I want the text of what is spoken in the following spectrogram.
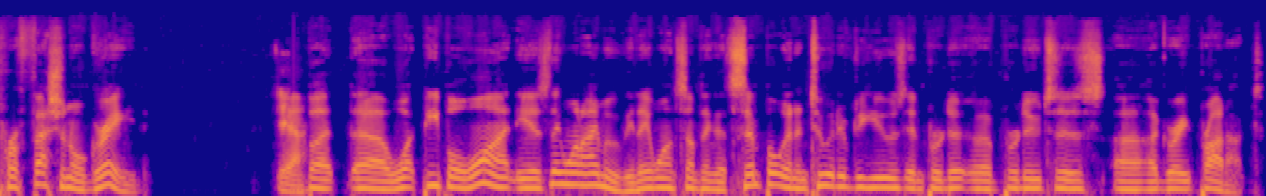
professional grade. Yeah. But uh, what people want is they want iMovie. They want something that's simple and intuitive to use and produ- uh, produces uh, a great product.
